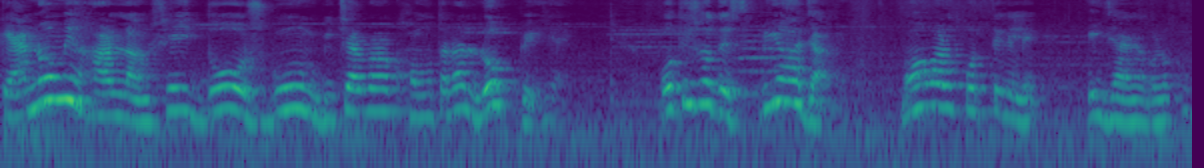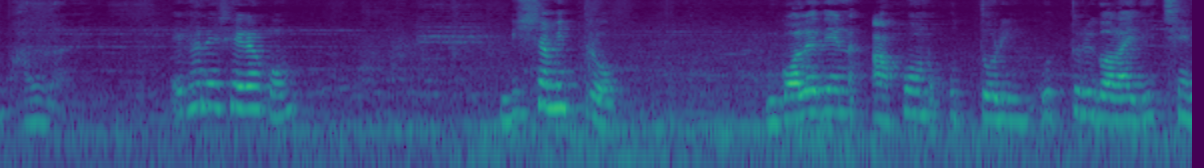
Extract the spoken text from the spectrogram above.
কেন আমি হারলাম, সেই দোষ, গুণ, বিচার করার ক্ষমতাটা লোপ পেয়ে যায়। প্রতিশোধের স্পৃহা জাগে। মহাভারত পড়তে গেলে এই জায়গাগুলো খুব ভালো লাগে। এখানে সেরকম বিশ্বামিত্র গলে দেন আপন উত্তরী উত্তরী গলায় দিচ্ছেন।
